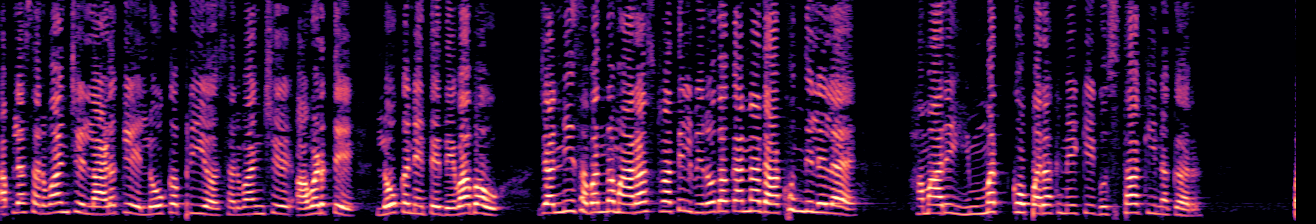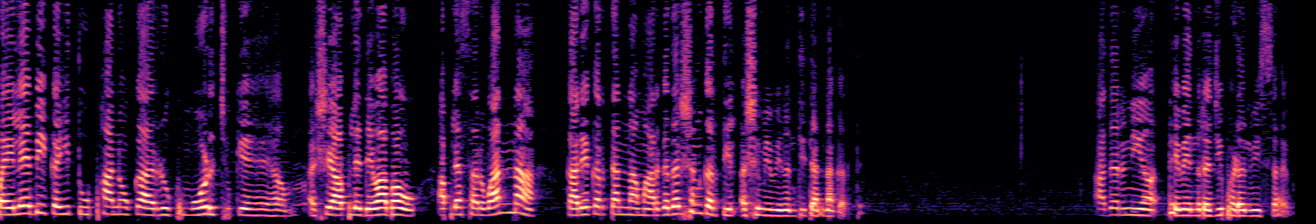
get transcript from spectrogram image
आपल्या सर्वांचे लाडके लोकप्रिय सर्वांचे आवडते लोकनेते देवाभाऊ ज्यांनी संबंध महाराष्ट्रातील विरोधकांना दाखवून दिलेला आहे. हमारी हिम्मत को परखने की गुस्ताखी न कर. पहिले भी काही तुफानो का रुख मोड चुके हैं हम असे आपले देवाभाऊ आपल्या सर्वांना कार्यकर्त्यांना मार्गदर्शन करतील अशी मी विनंती त्यांना करते. आदरणीय देवेंद्रजी फडणवीस साहेब.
